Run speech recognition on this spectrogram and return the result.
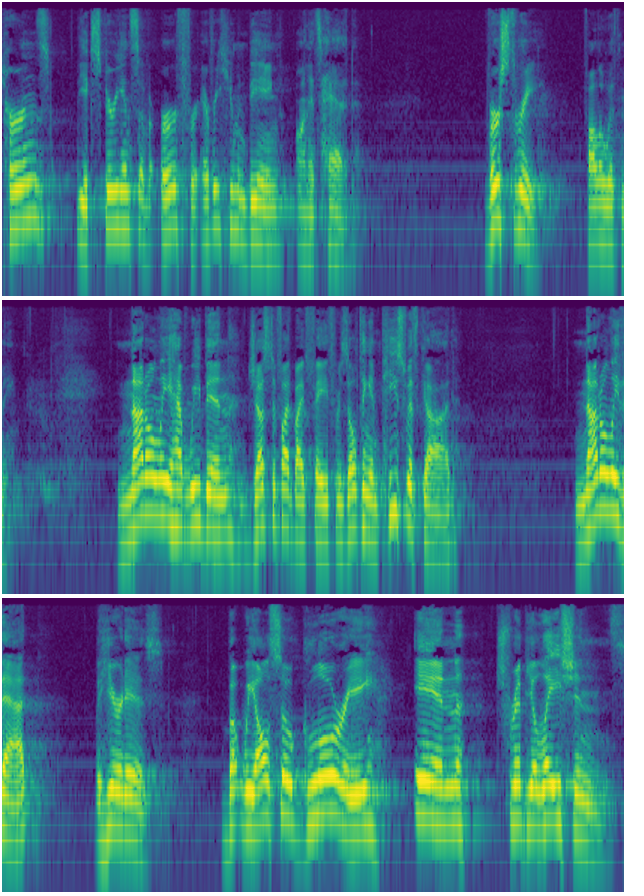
turns the experience of earth for every human being on its head. Verse 3, follow with me. Not only have we been justified by faith, resulting in peace with God, not only that, but here it is but we also glory in tribulations.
